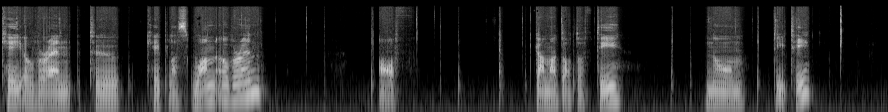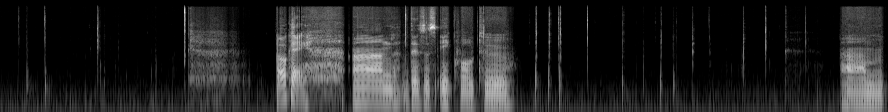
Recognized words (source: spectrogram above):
k over n to k plus 1 over n of gamma dot of t norm dt. Okay, and this is equal to um,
